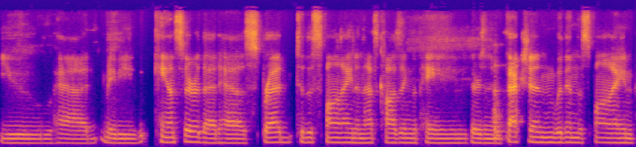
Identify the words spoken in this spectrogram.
you had maybe cancer that has spread to the spine and that's causing the pain. There's an infection within the spine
